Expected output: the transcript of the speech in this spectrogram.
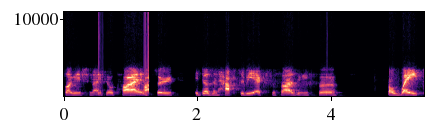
sluggish and I feel tired. So it doesn't have to be exercising for a weight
